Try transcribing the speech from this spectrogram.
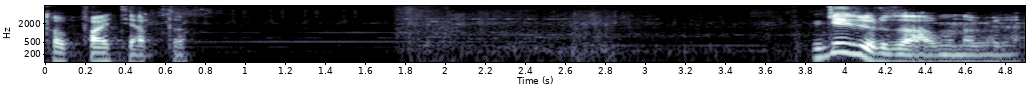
Top fight yaptı. Geziyoruz abi buna böyle.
